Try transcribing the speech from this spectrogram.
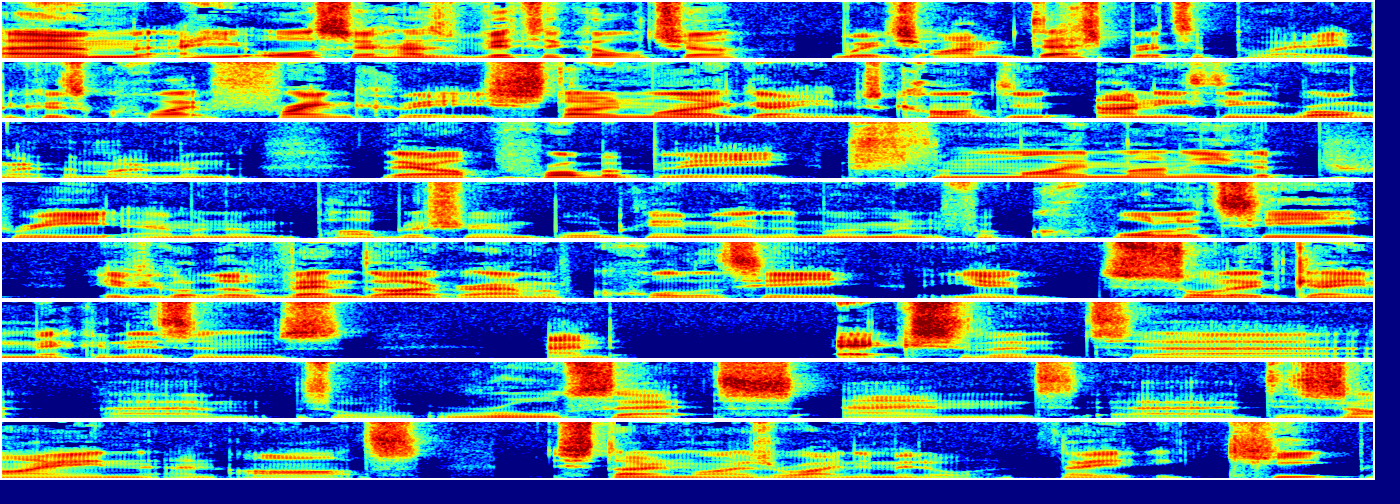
Um, he also has Viticulture, which I'm desperate to play because, quite frankly, Stonemaier Games can't do anything wrong at the moment. They are probably, for my money, the preeminent publisher in board gaming at the moment for quality. If you've got the Venn diagram of quality, you know, solid game mechanisms and excellent uh, um, sort of rule sets and uh, design and art, Stonemaier's right in the middle. They keep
